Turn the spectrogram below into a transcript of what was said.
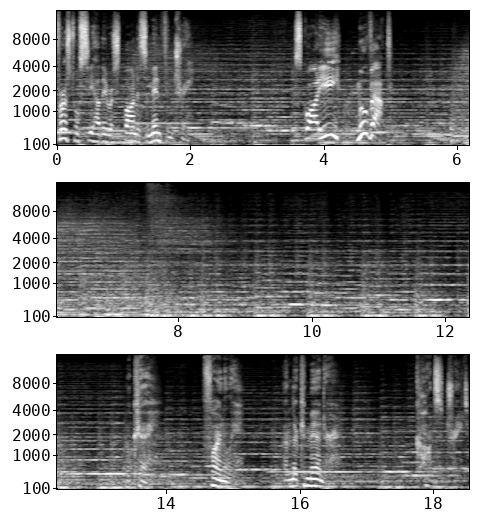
First, we'll see how they respond to some infantry. Squad E, move out! Okay. Finally. I'm their commander. Concentrate.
